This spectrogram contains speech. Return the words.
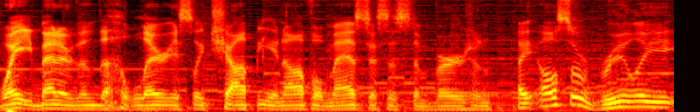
way better than the hilariously choppy and awful Master System version. I also really,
